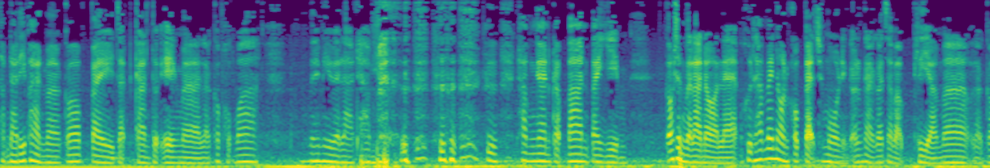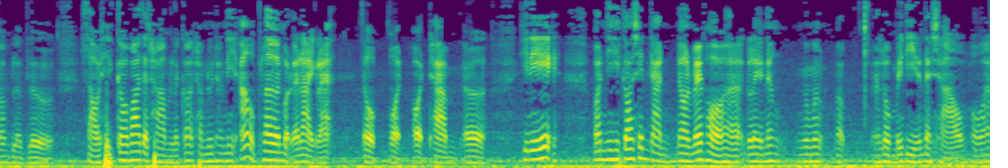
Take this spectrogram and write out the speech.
สัปดาห์ที่ผ่านมาก็ไปจัดการตัวเองมา แล้วก็พบว่าไม่มีเวลาทำ คือทำงานกลับบ้านไปยิม ก็ถึงเวลานอนแล้ว คือถ้าไม่นอนครบ 8 ชั่วโมงเนี่ยร่างกายก็จะแบบเพลียมาก แล้วก็เบลอๆ เสาร์อาทิตย์ก็ว่าจะทำแล้วก็ทำนู่นทำนี่ อ้าวเพลินหมดเวลาอีกแล้ว จบหมดอดทำเออ ทีนี้วันนี้ก็เช่นกัน นอนไม่พอฮะ ก็เลยนั่งแบบอารมณ์ไม่ดีตั้งแต่เช้า เพราะว่า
